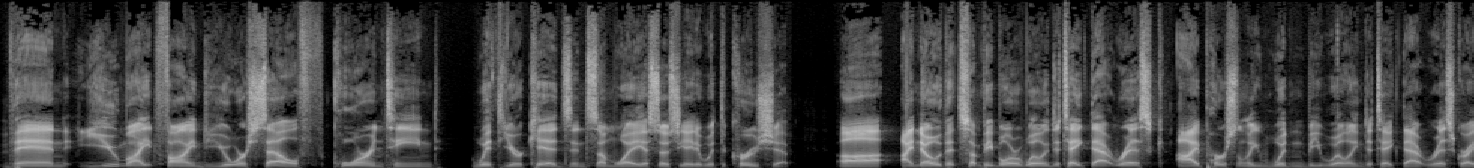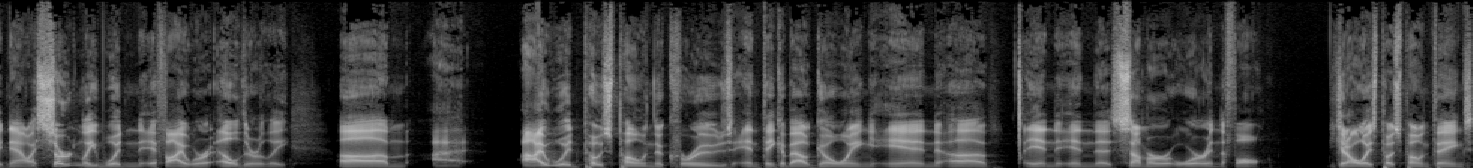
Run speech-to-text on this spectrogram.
then you might find yourself quarantined with your kids in some way associated with the cruise ship. Uh, I know that some people are willing to take that risk. I personally wouldn't be willing to take that risk right now. I certainly wouldn't if I were elderly. Um, I, I would postpone the cruise and think about going in uh, in in the summer or in the fall. You can always postpone things.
